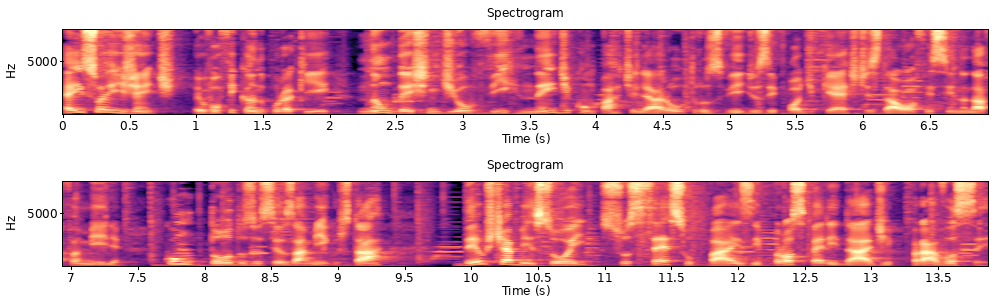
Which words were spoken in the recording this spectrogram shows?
É isso aí, gente. Eu vou ficando por aqui. Não deixem de ouvir nem de compartilhar outros vídeos e podcasts da Oficina da Família com todos os seus amigos, tá? Deus te abençoe, sucesso, paz e prosperidade para você.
